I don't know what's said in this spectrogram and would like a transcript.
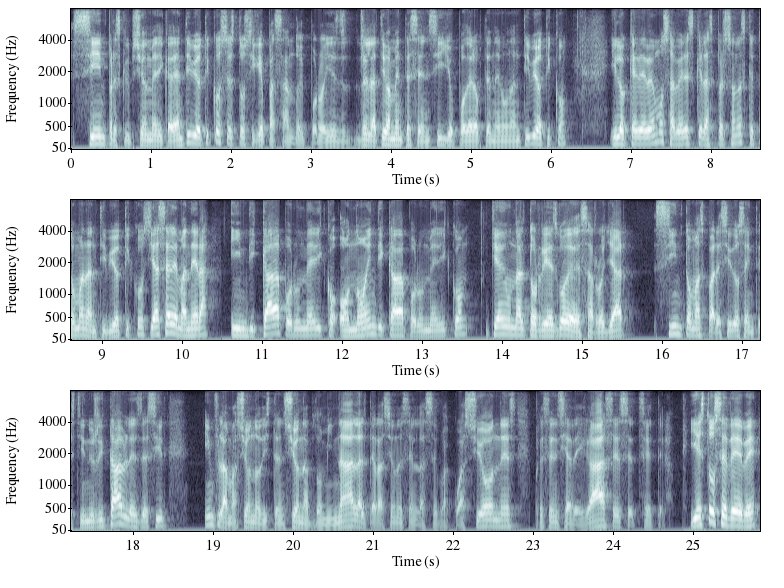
sin prescripción médica de antibióticos, esto sigue pasando y por hoy es relativamente sencillo poder obtener un antibiótico. Y lo que debemos saber es que las personas que toman antibióticos, ya sea de manera indicada por un médico o no indicada por un médico, tienen un alto riesgo de desarrollar síntomas parecidos a intestino irritable, es decir, inflamación o distensión abdominal, alteraciones en las evacuaciones, presencia de gases, etc. Y esto se debe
